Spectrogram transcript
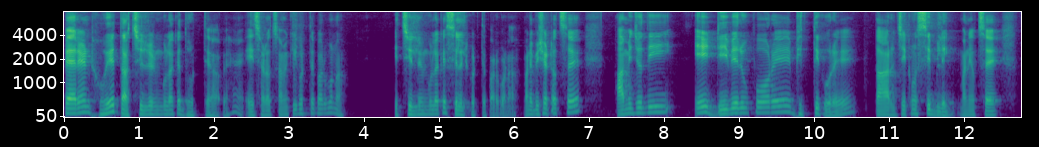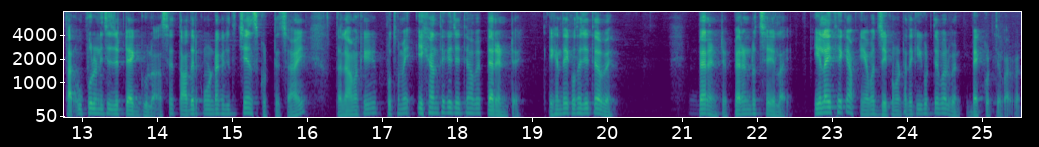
প্যারেন্ট হয়ে তার চিলড্রেনগুলোকে ধরতে হবে হ্যাঁ? এছাড়া হচ্ছে আমি কি করতে পারব না? এই চিলড্রেনগুলোকে সিলেক্ট করতে পারব না। মানে বিষয়টা হচ্ছে আমি যদি এই ডিবের উপরে ভিত্তি করে তার যে কোনো সিবলিং মানে হচ্ছে তার উপরে নিচে যে ট্যাগগুলো আছে, তাদের কোনোটাকে যদি চেঞ্জ করতে চাই, তাহলে আমাকে প্রথমে এখান থেকে যেতে হবে প্যারেন্টে এখান থেকে কোথায় যেতে হবে? প্যারেন্টে প্যারেন্ট হচ্ছে এলআই এলআই থেকে আপনি আবার যে কোনোটাতে কী করতে পারবেন? ব্যাক করতে পারবেন।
